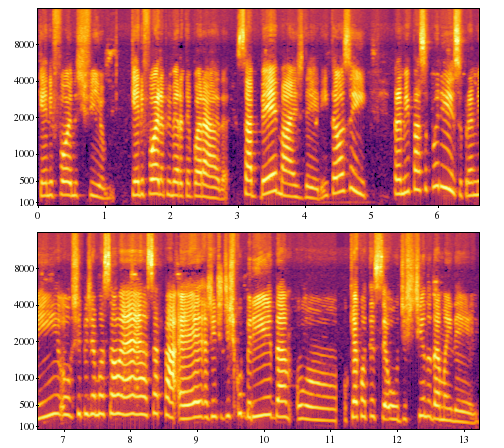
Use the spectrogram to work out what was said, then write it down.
quem ele foi nos filmes, quem ele foi na primeira temporada, saber mais dele. Então, assim, para mim passa por isso. Para mim, o tipo de emoção é essa é a gente descobrir da- o, o que aconteceu, o destino da mãe dele.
